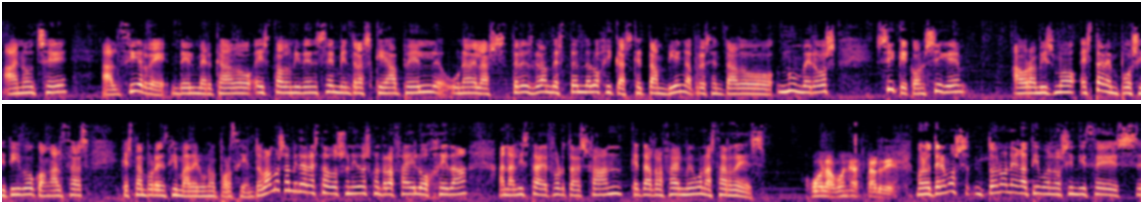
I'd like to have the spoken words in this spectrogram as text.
anoche al cierre del mercado estadounidense, mientras que Apple, una de las tres grandes tecnológicas que también ha presentado números, sí que consigue ahora mismo estar en positivo con alzas que están por encima del 1%. Vamos a mirar a Estados Unidos con Rafael Ojeda, analista de Fortas Fan. ¿Qué tal, Rafael? Muy buenas tardes. Hola, buenas tardes. Bueno, tenemos tono negativo en los índices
